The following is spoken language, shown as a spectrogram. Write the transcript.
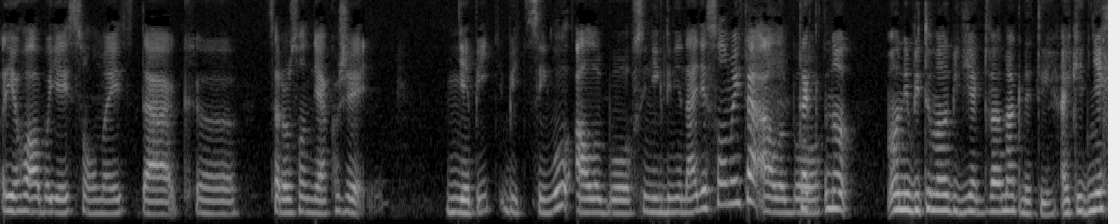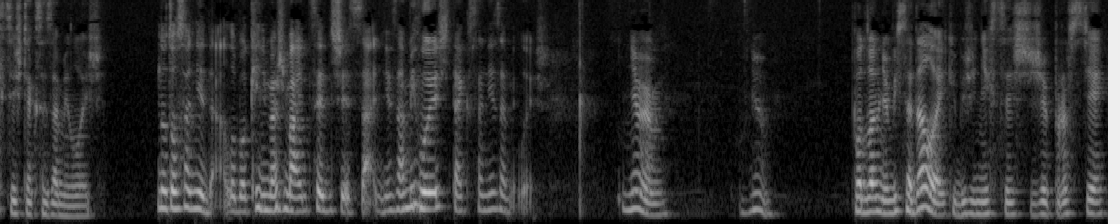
jeho alebo jej soulmate, tak uh, sa rozhodne akože nebyť, byť single, alebo si nikdy nenájde soulmate, alebo... Tak, no, oni by to mali byť jak dva magnety. Aj keď nechceš, tak sa zamiluješ. No to sa nedá, lebo keď máš mindset, že sa nezamiluješ, tak sa nezamiluješ. Neviem. Neviem. Podľa mňa by sa dalo, aj keby, že nechceš, že proste,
